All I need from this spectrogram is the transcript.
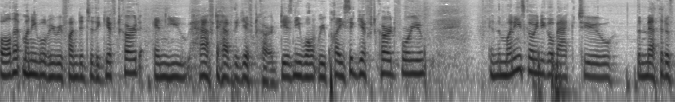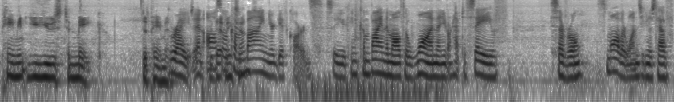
all that money will be refunded to the gift card, and you have to have the gift card. Disney won't replace a gift card for you, and the money is going to go back to the method of payment you used to make the payment. Right, and Did also make sense? combine your gift cards so you can combine them all to one, and you don't have to save several smaller ones. You can just have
